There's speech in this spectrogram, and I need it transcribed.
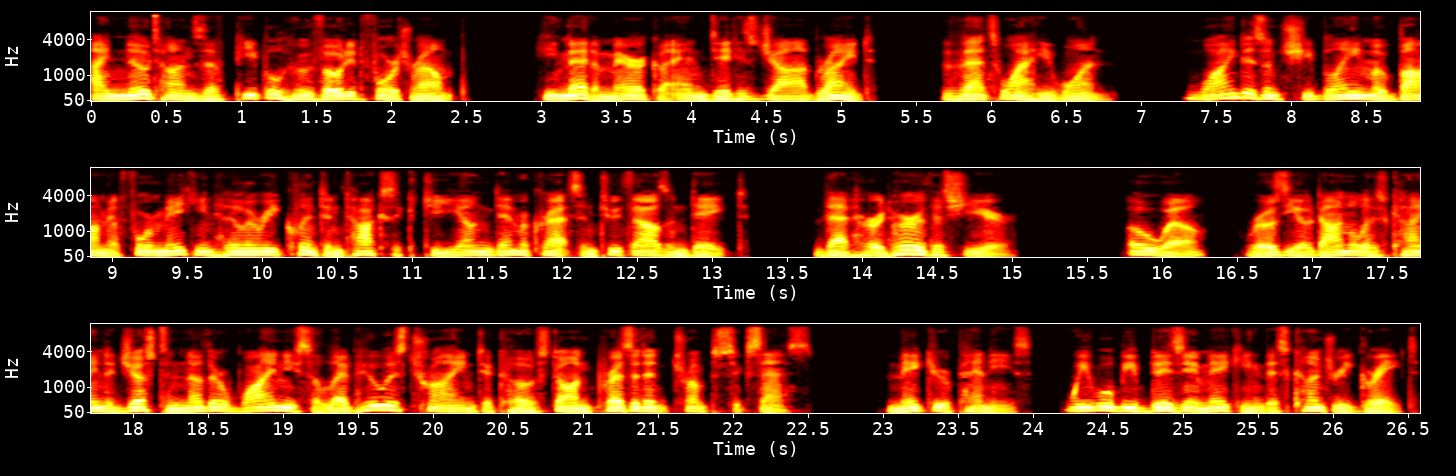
I know tons of people who voted for Trump. He met America and did his job right. That's why he won. Why doesn't she blame Obama for making Hillary Clinton toxic to young Democrats in 2008? That hurt her this year. Oh well, Rosie O'Donnell is kinda just another whiny celeb who is trying to coast on President Trump's success. Make your pennies, we will be busy making this country great.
